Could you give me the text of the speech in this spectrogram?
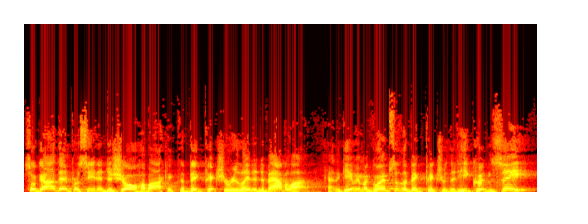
So God then proceeded to show Habakkuk the big picture related to Babylon. Kind of gave him a glimpse of the big picture that he couldn't see.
